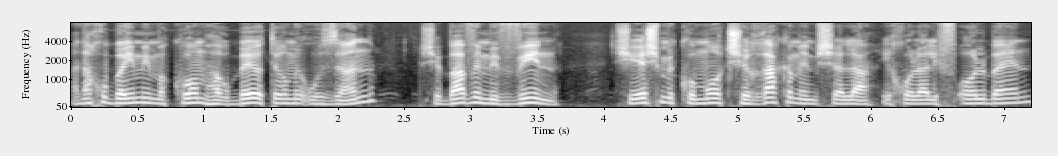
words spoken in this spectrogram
אנחנו באים ממקום הרבה יותר מאוזן, שבא ומבין שיש מקומות שרק הממשלה יכולה לפעול בהן,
